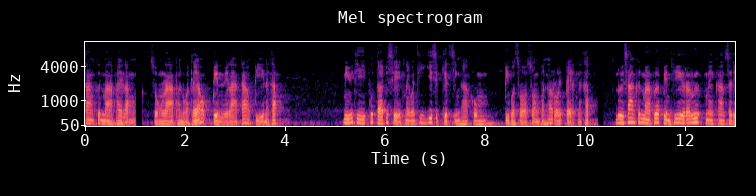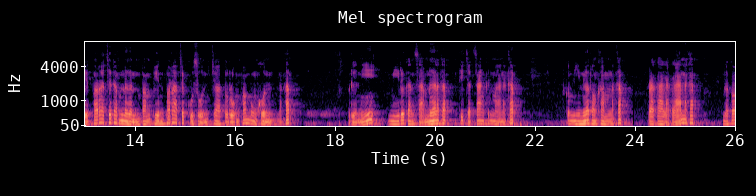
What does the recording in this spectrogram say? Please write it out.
สร้างขึ้นมาภายหลังทรงลาผนวดแล้วเป็นเวลา 9 ปีนะครับ มีวิธีพุทธาพิเศษในวันที่ 27 สิงหาคม ปีพศ 2508 นะครับ โดยสร้างขึ้นมาเพื่อเป็นที่ระลึกในการเสด็จพระราชดำเนินบำเพ็ญพระราชกุศลจาตุรงพระมงคลนะครับ เหรียญนี้มีด้วยกัน 3 เนื้อนะครับที่จัดสร้างขึ้นมานะครับ ก็มีเนื้อทองคำนะครับ ราคาหลักล้านนะครับ แล้วก็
